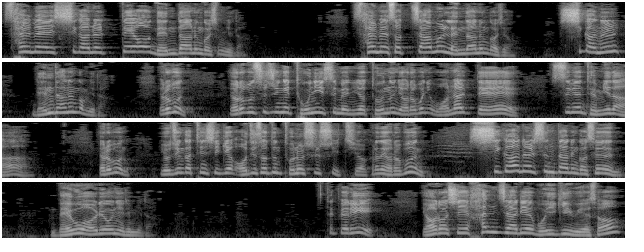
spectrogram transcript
삶의 시간을 떼어낸다는 것입니다. 삶에서 짬을 낸다는 거죠. 시간을 낸다는 겁니다. 여러분, 여러분 수중에 돈이 있으면요, 돈은 여러분이 원할 때 쓰면 됩니다. 여러분, 요즘 같은 시기에 어디서든 돈을 쓸 수 있죠. 그러나 여러분, 시간을 쓴다는 것은 매우 어려운 일입니다. 특별히 여럿이 한 자리에 모이기 위해서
